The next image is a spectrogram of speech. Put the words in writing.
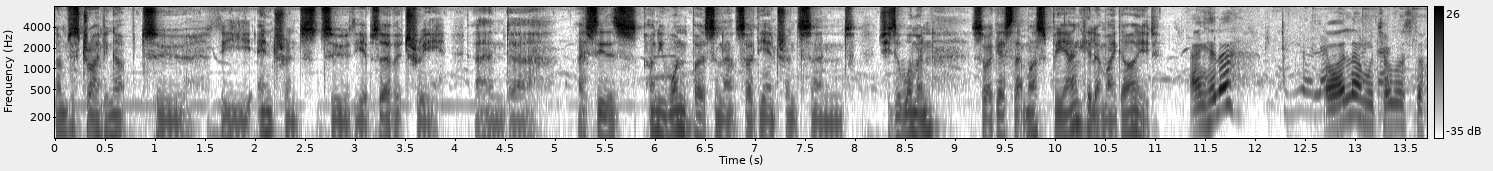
so I'm just driving up to the entrance to the observatory, and uh, I see there's only one person outside the entrance, and she's a woman. So I guess that must be Angela, my guide. Angela? Hola, mucho gusto.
